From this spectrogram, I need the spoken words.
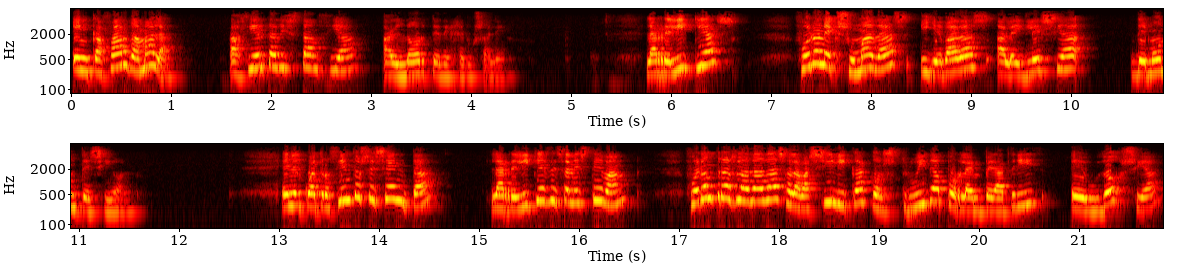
en Cafar Gamala, a cierta distancia al norte de Jerusalén. Las reliquias fueron exhumadas y llevadas a la iglesia de Monte Sión. En el 460, las reliquias de San Esteban fueron trasladadas a la basílica construida por la emperatriz Eudoxia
